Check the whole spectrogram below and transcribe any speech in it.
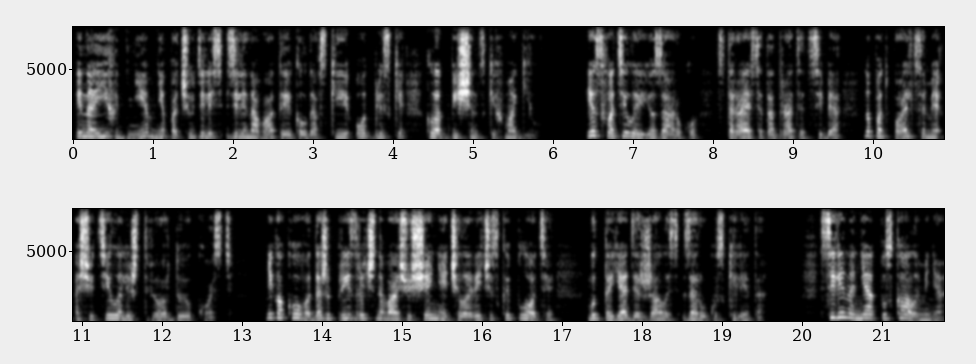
и на их дне мне почудились зеленоватые колдовские отблески кладбищенских могил. Я схватила ее за руку, стараясь отодрать от себя, но под пальцами ощутила лишь твердую кость. Никакого даже призрачного ощущения человеческой плоти, будто я держалась за руку скелета. Селина не отпускала меня,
